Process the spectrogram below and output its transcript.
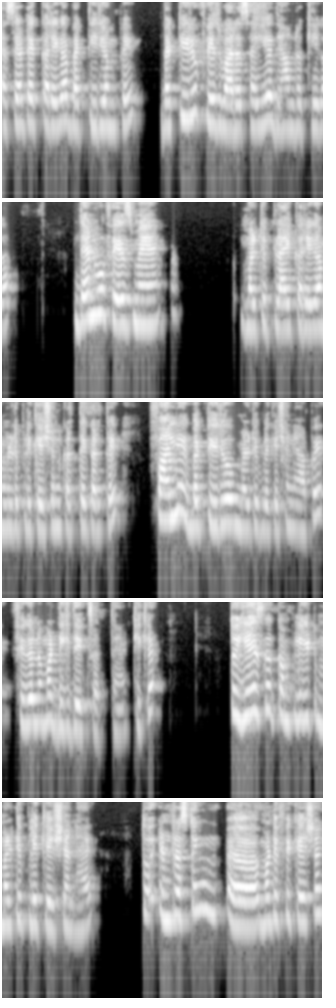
ऐसे अटैक करेगा बैक्टीरियम पे। बैक्टीरियो फ़ेज़ वायरस है ये, ध्यान रखिएगा। देन वो फ़ेज़ में मल्टीप्लाई करेगा मल्टीप्लीकेशन करते करते। फाइनली एक बैक्टीरियो मल्टीप्लीकेशन यहाँ पे फिगर नंबर डी देख सकते हैं, ठीक है? तो ये इसका कंप्लीट मल्टीप्लीकेशन है। तो इंटरेस्टिंग मॉडिफिकेशन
